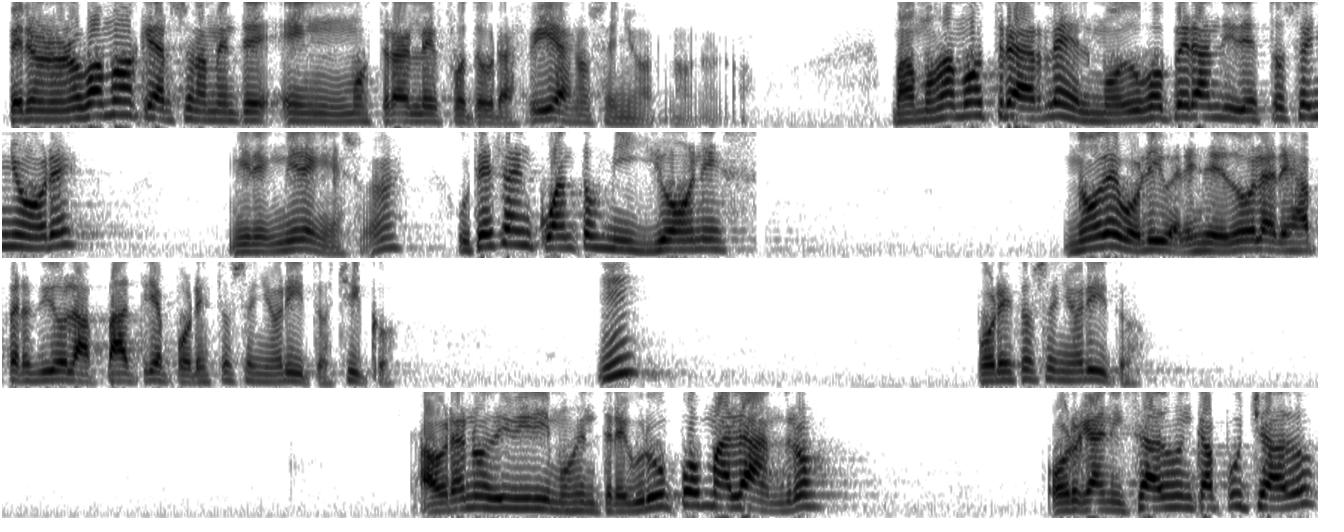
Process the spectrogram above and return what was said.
Pero no nos vamos a quedar solamente en mostrarles fotografías, no señor, no, no, no. Vamos a mostrarles el modus operandi de estos señores. Miren, miren eso. ¿eh? ¿Ustedes saben cuántos millones, no de bolívares, de dólares ha perdido la patria por estos señoritos, chicos? ¿Mm? Por estos señoritos. Ahora nos dividimos entre grupos malandros, organizados encapuchados,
